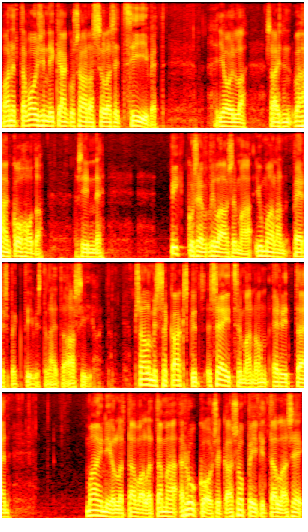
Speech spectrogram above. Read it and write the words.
Vaan että voisin ikään kuin saada sellaiset siivet, joilla saisin vähän kohota sinne pikkusen vilausemaan Jumalan perspektiivistä näitä asioita. Psalmissa 27 on erittäin mainiolla tavalla tämä rukous, joka sopiikin tällaiseen,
